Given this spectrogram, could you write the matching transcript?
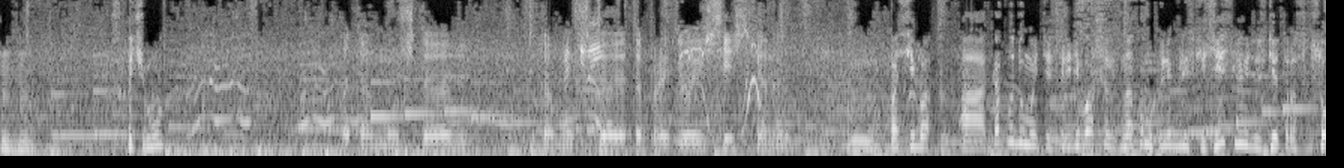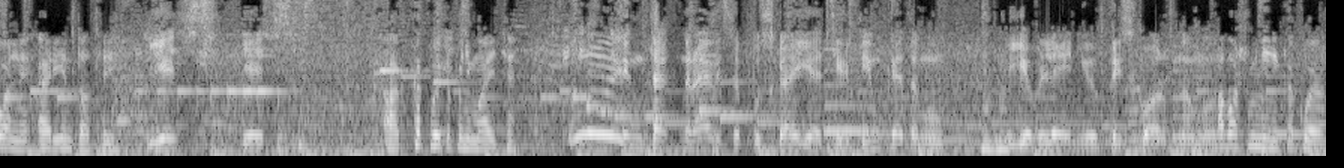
Мгм. Почему? Потому что... Потому что это противоестественно. Спасибо. А как вы думаете, среди ваших знакомых или близких есть люди с гетеросексуальной ориентацией? Есть, есть. А как вы это понимаете? Ну, им так нравится, пускай я терпим к этому Мгм. явлению прискорбному. А ваше мнение какое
